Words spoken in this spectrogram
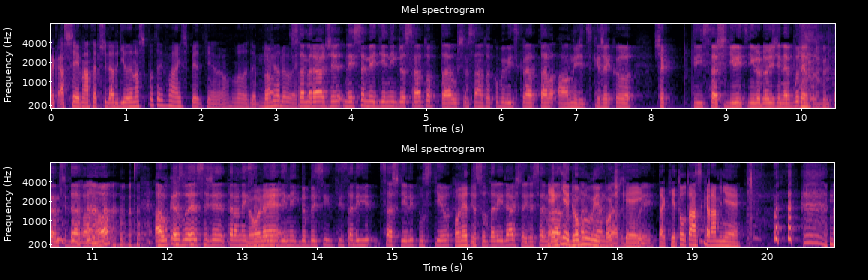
Tak asi máte přidat díly na Spotify zpětně, no? Vole, to je No, jsem rád, že nejsem jediný, kdo se na to ptá, už jsem se na to Kuby víckrát ptal a on mi vždycky řekl, však ty starší díly ti nikdo dojít nebude, proč bych tam přidával, no. A ukazuje se, že teda nejsem No, ne. jediný, kdo by si ty tady starší díly pustil, On je že to- jsou tady dáš, takže jsem Jak rád mě komentář, počkej. děkuji. Tak je to otázka na mě. uh,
